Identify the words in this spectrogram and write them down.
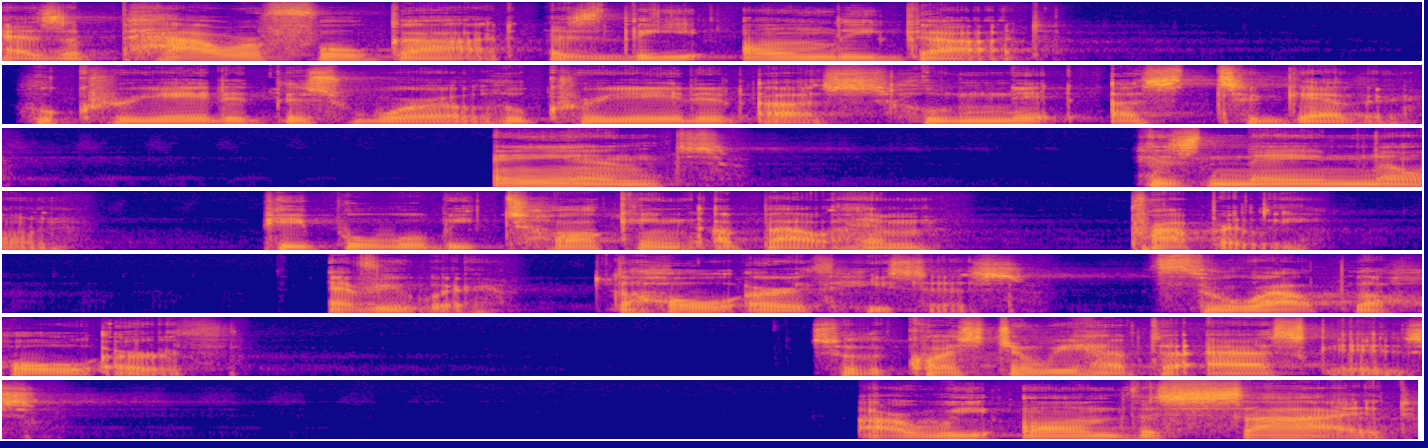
as a powerful God, as the only God who created this world, who created us, who knit us together and his name known. People will be talking about him properly. Everywhere. The whole earth, he says. Throughout the whole earth. So the question we have to ask is Are we on the side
